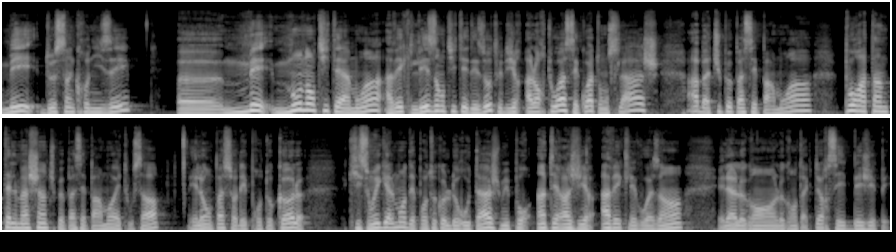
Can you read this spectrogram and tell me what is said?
mais de synchroniser euh, mon entité à moi avec les entités des autres et dire alors toi c'est quoi ton slash? Ah bah tu peux passer par moi pour atteindre tel machin tu peux passer par moi et tout ça et là on passe sur des protocoles qui sont également des protocoles de routage, mais pour interagir avec les voisins. Et là, le grand, acteur, c'est BGP.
